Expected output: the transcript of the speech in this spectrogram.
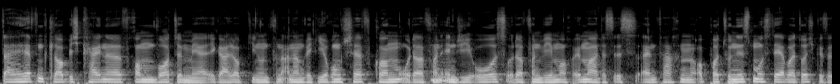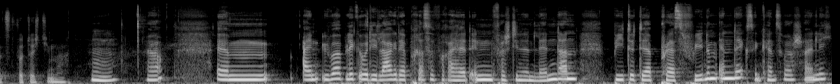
da helfen, glaube ich, keine frommen Worte mehr, egal ob die nun von anderen Regierungschefs kommen oder von mhm. NGOs oder von wem auch immer. Das ist einfach ein Opportunismus, der aber durchgesetzt wird durch die Macht. Mhm. Ja. Ähm ein Überblick über die Lage der Pressefreiheit in den verschiedenen Ländern bietet der Press Freedom Index, den kennst du wahrscheinlich.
